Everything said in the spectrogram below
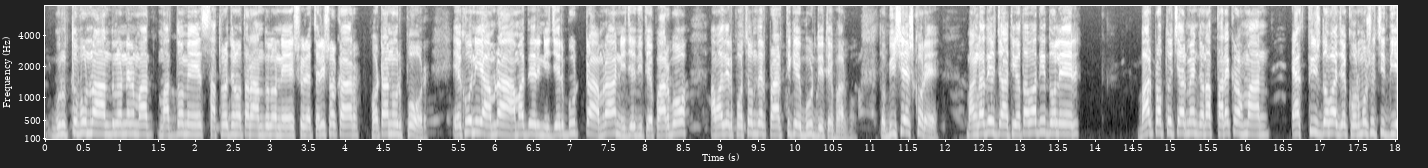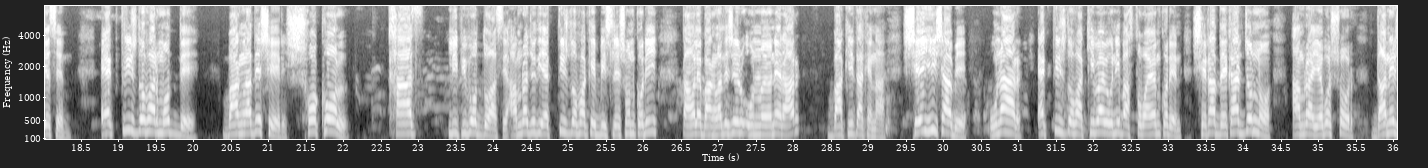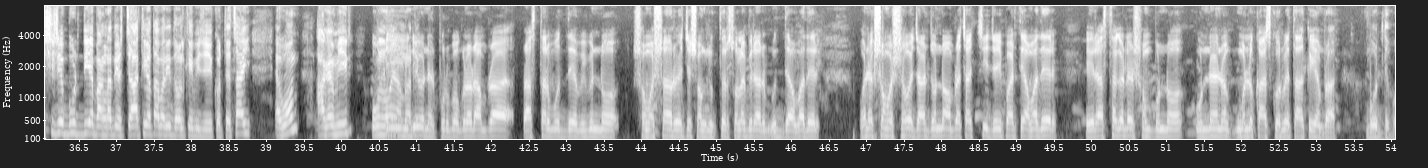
গুরুত্বপূর্ণ আন্দোলনের মাধ্যমে ছাত্র জনতার আন্দোলনে স্বৈরাচারী সরকার হটানোর পর এখনই আমরা আমাদের নিজের ভোটটা আমরা নিজে দিতে পারব, আমাদের পছন্দের প্রার্থীকে ভোট দিতে পারব। তো বিশেষ করে বাংলাদেশ জাতীয়তাবাদী দলের ভারপ্রাপ্ত চেয়ারম্যান জনাব তারেক রহমান একত্রিশ দফা যে কর্মসূচি দিয়েছেন, একত্রিশ দফার মধ্যে বাংলাদেশের সকল খাজ লিপিবদ্ধ আছে। আমরা যদি একত্রিশ দফাকে বিশ্লেষণ করি, তাহলে বাংলাদেশের উন্নয়নের আর বাকি থাকে না। সেই হিসাবে ওনার একত্রিশ দফা কীভাবে উনি বাস্তবায়ন করেন সেটা দেখার জন্য আমরা এবছর দানের শীষে বুট দিয়ে বাংলাদেশ জাতীয়তাবাদী দলকে বিজয়ী করতে চাই এবং আগামীর উন্নয়ন আমরা দেখতে আমরা রাস্তার মধ্যে বিভিন্ন সমস্যা রয়েছে সংযুক্ত চলাফেরার মধ্যে আমাদের অনেক সমস্যা হয় যার জন্য আমরা চাচ্ছি যেই প্রার্থী আমাদের এই রাস্তাঘাটের সম্পূর্ণ উন্নয়নমূলক কাজ করবে তাকেই আমরা ভোট দেব।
